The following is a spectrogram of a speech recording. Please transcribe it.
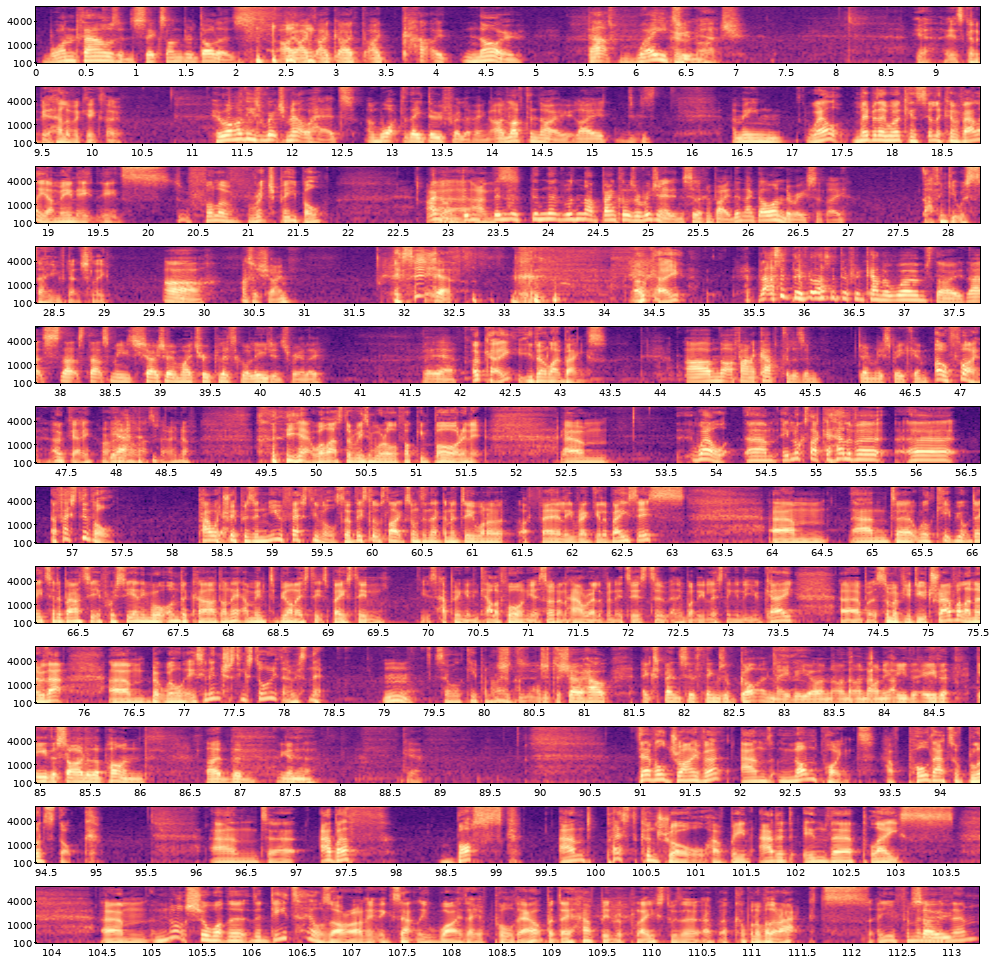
one thousand six hundred dollars. I I I I, I can't, no, that's way too Who- much. Yeah, it's going to be a hell of a gig, though. Who are these rich metalheads and what do they do for a living? I'd love to know. Like, I mean, Well, maybe they work in Silicon Valley. I mean, it, it's full of rich people. Hang on, Uh, didn't, didn't, didn't wasn't that bank that was originated in Silicon Valley? Didn't that go under recently? I think it was saved actually. Ah, that's a shame. Is it? Yeah, Okay. that's a different. That's a different can of worms, though. That's that's that's me show, showing my true political allegiance, really. But yeah, Okay. You don't like banks? I'm not a fan of capitalism, generally speaking. Oh, fine. Okay. All right. Yeah. Well, that's fair enough. yeah. Well, that's the reason we're all fucking poor, isn't it? Um, well, um, it looks like a hell of a uh, a festival. Power Yeah. Trip is a new festival, so this looks like something they're going to do on a, a fairly regular basis. Um, and uh, we'll keep you updated about it if we see any more undercard on it. I mean, to be honest, it's based in. It's happening in California, so I don't know how relevant it is to anybody listening in the UK. Uh, but some of you do travel, I know that. Um, but we'll, it's an interesting story, though, isn't it? So we'll keep an eye on Just, that. one. just to show how expensive things have gotten, maybe on on, on, on either either either side of the pond. Like the yeah. yeah. Devil Driver and Nonpoint have pulled out of Bloodstock. And uh, Abbath, Bossk, and Pest Control have been added in their place. Um, not sure what the, the details are on it, exactly why they have pulled out, but they have been replaced with a, a, couple of other acts. Are you familiar So- with them?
